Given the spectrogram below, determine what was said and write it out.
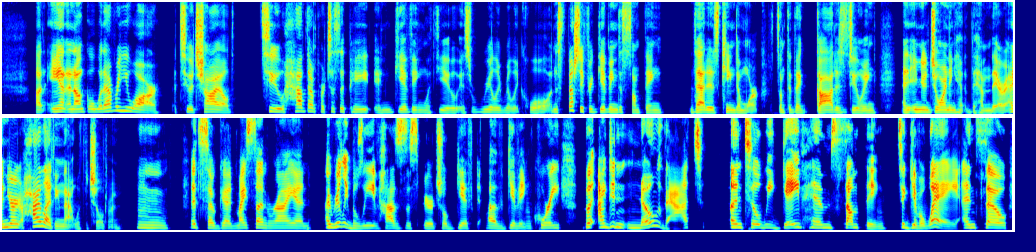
an aunt, an uncle, whatever you are to a child, to have them participate in giving with you is really, really cool. And especially if you're giving to something that is kingdom work, something that God is doing, and, and you're joining him, him there and you're highlighting that with the children. Mm, it's so good. My son Ryan, I really believe has the spiritual gift of giving, Kori, but I didn't know that until we gave him something to give away. And so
